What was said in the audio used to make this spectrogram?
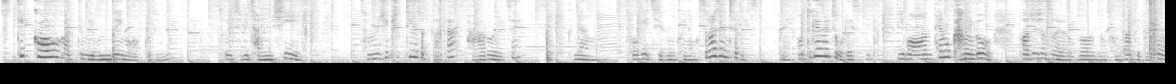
스티커 같은 게 문제인 것 같거든요. 저희 집이 잠시 잠시 큐티해졌다가 바로 이제 그냥 저기 지금 그냥 쓰러진 채로 있어요. 네, 어떻게 해야 될지 모르겠습니다. 이번 태무강도 봐주셔서 여러분 너무 감사드리고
